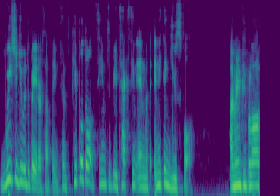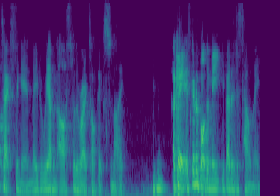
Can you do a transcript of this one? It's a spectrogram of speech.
we should do a debate or something since people don't seem to be texting in with anything useful. I mean, people are texting in. Maybe we haven't asked for the right topics tonight. Mm-hmm. Okay, it's going to bother me. You better just tell me.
